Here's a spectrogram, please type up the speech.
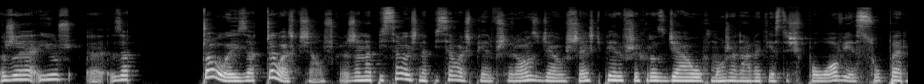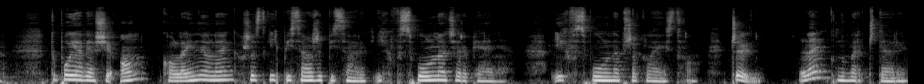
że już e, za zacząłeś, zaczęłaś książkę, że napisałeś, napisałaś pierwszy rozdział, sześć pierwszych rozdziałów, może nawet jesteś w połowie, super. Tu pojawia się on, kolejny lęk wszystkich pisarzy, pisarek, ich wspólne cierpienie, ich wspólne przekleństwo. Czyli lęk numer cztery.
